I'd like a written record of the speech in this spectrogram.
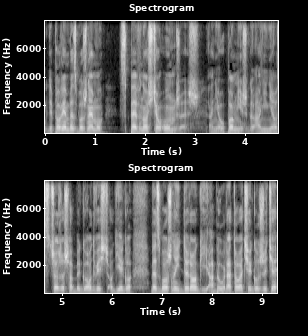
Gdy powiem bezbożnemu, z pewnością umrzesz, a nie upomnisz go, ani nie ostrzeżesz, aby go odwieść od jego bezbożnej drogi, aby uratować jego życie,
